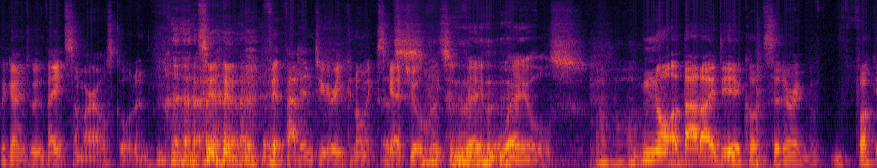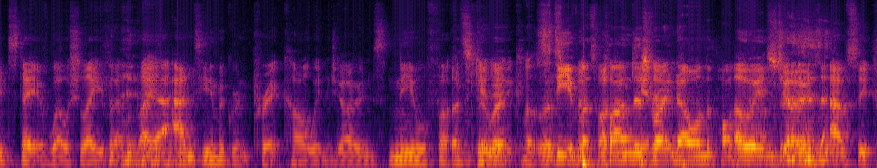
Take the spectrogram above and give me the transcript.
We're going to invade somewhere else, Gordon. Fit that into your economic schedule. Let's invade Wales. Not a bad idea considering the fucking state of Welsh Labour. Like uh, anti-immigrant prick Carwyn Jones, Neil fucking Let's do Kinnock, it. Let, us Stephen let's fucking plan this Kinnock, right now on the podcast. Owen Jones, absolutely.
